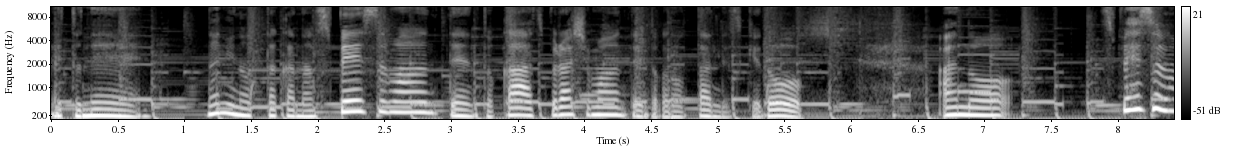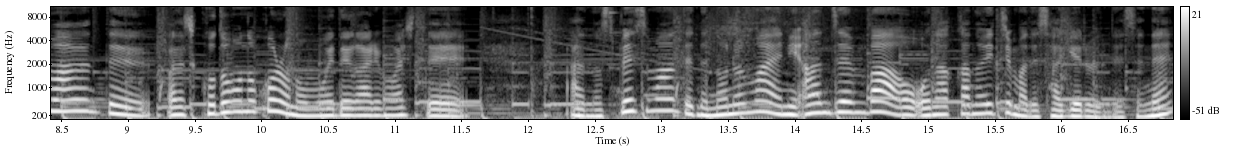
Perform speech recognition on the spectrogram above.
えっとね何乗ったかな？スペースマウンテンとかスプラッシュマウンテンとか乗ったんですけどあのスペースマウンテン私子供の頃の思い出がありましてあのスペースマウンテンで乗る前に安全バーをお腹の位置まで下げるんですね。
